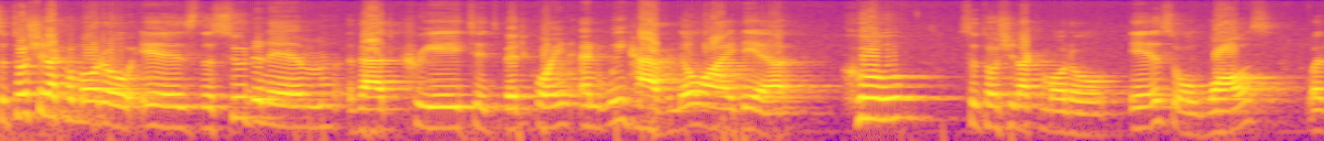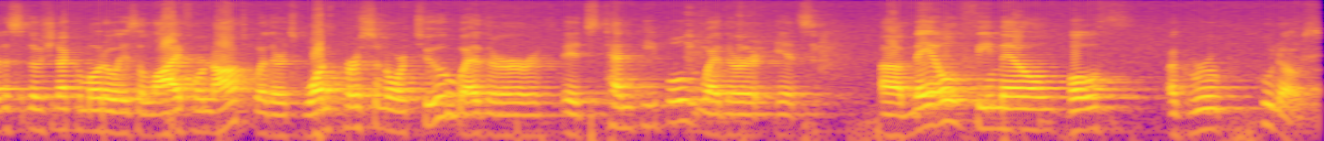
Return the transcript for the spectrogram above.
Satoshi Nakamoto is the pseudonym that created Bitcoin, and we have no idea who Satoshi Nakamoto is or was, whether Satoshi Nakamoto is alive or not, whether it's one person or two, whether it's 10 people, whether it's uh, male, female, both, a group, who knows?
